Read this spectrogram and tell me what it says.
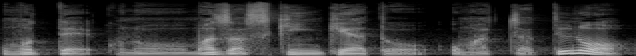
思ってこのまずはスキンケアとお抹茶っていうのを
